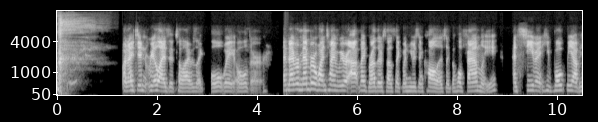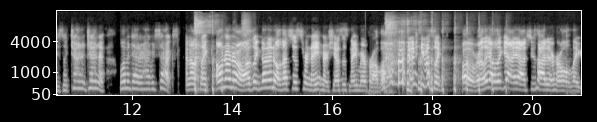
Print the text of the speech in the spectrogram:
and I didn't realize it till I was like, old, way older. And I remember one time we were at my brother's house, like when he was in college, like the whole family. And Steven, he woke me up and he's like, Janet, Janet, mom and dad are having sex. And I was like, oh, no, no. I was like, no, no, no. That's just her nightmare. She has this nightmare problem. and he was like, oh, really? I was like, yeah, yeah. She's had it her whole, like,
